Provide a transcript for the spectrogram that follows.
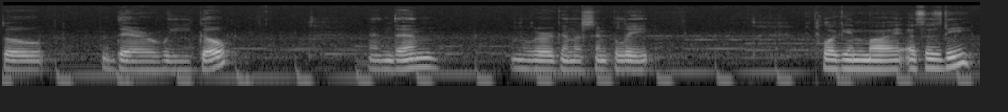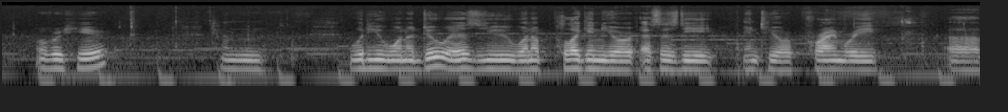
So there we go. And then we're gonna simply plug in my SSD over here. And what you want to do is you want to plug in your SSD into your primary uh,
